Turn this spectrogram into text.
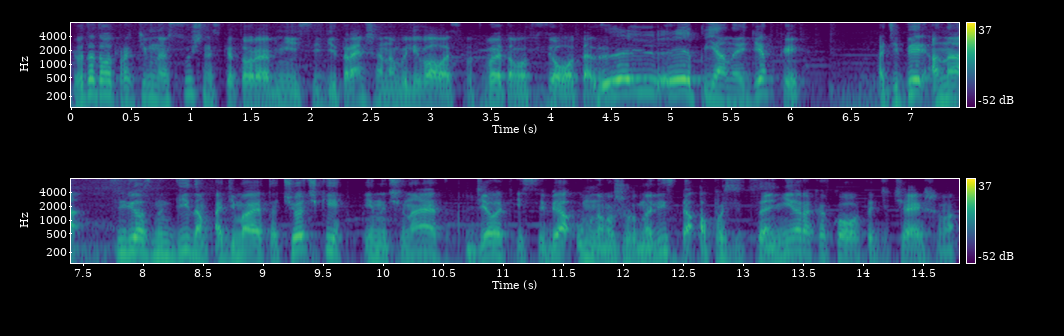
И вот эта вот противная сущность, которая в ней сидит, раньше она выливалась вот в это вот все вот э, пьяной девкой, а теперь она серьезным видом одевает очечки и начинает делать из себя умного журналиста, оппозиционера какого-то дичайшего.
